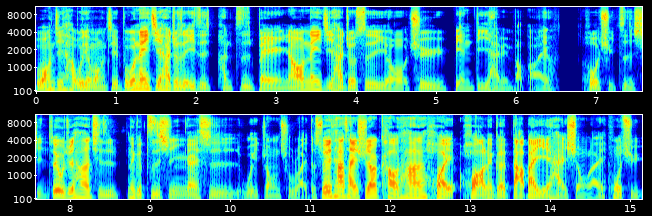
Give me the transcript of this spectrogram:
我忘记他，我有点忘记。不过那一集他就是一直很自卑，然后那一集他就是有去贬低海绵宝宝来。获取自信，所以我觉得他其实那个自信应该是伪装出来的，所以他才需要靠他画画那个打败野海熊来获取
